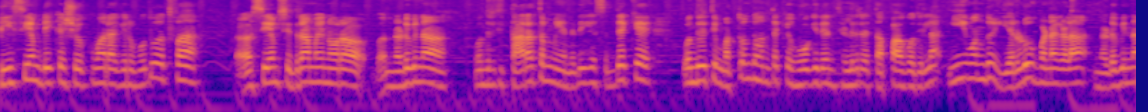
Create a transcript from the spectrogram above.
D C M D K Shivakumar ಆಗಿರ್ಬೋದು ಅಥವಾ ಸಿ ಎಂ ಸಿದ್ದರಾಮಯ್ಯನವರ ನಡುವಿನ ಒಂದು ರೀತಿ ತಾರತಮ್ಯ ಏನಿದೆ, ಈಗ ಸದ್ಯಕ್ಕೆ ಒಂದು ರೀತಿ ಮತ್ತೊಂದು ಹಂತಕ್ಕೆ ಹೋಗಿದೆ ಅಂತ ಹೇಳಿದರೆ ತಪ್ಪಾಗೋದಿಲ್ಲ. ಈ ಒಂದು ಎರಡೂ ಬಣಗಳ ನಡುವಿನ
